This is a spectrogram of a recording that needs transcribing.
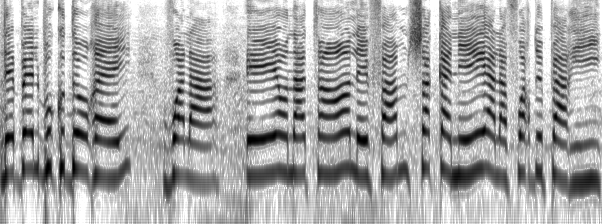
les belles boucles d'oreilles. Voilà. Et on attend les femmes chaque année à la foire de Paris.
